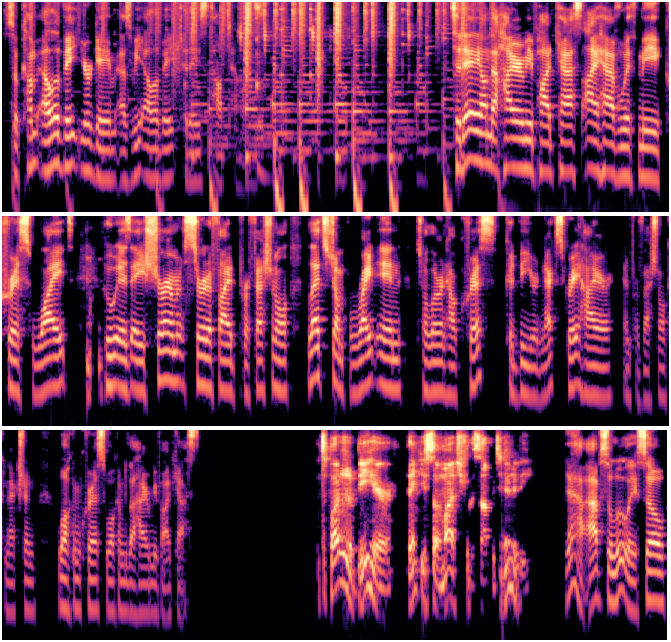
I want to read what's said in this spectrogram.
So come elevate your game as we elevate today's top talents. Today on the Hire Me podcast, I have with me Chris White, who is a SHRM certified professional. Let's jump right in to learn how Chris could be your next great hire and professional connection. Welcome, Chris. Welcome to the Hire Me podcast. It's a pleasure to be here. Thank you so much for this opportunity. Yeah, absolutely. So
